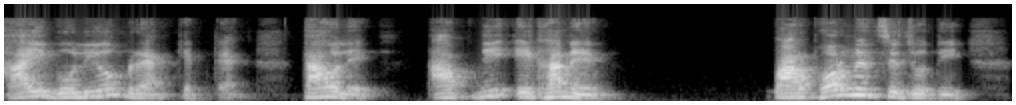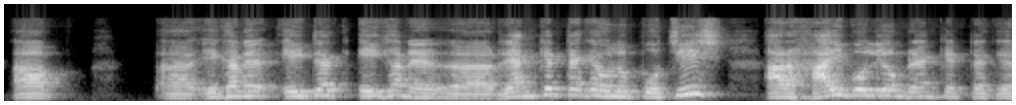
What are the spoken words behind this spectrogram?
হাই ভলিউম র্যাঙ্কের ট্যাগ তাহলে আপনি এখানে পারফরমেন্সে যদি এখানে এইটা, এইখানে র্যাঙ্কের ট্যাগে হলো পঁচিশ আর হাই ভলিউম র্যাঙ্কের ট্যাগে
